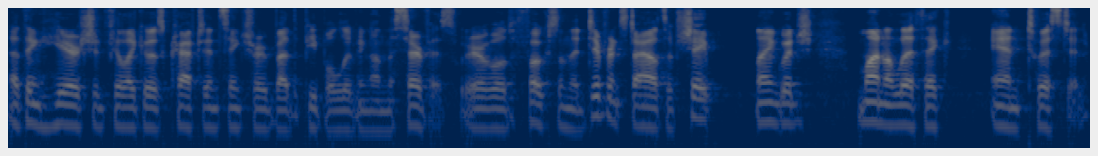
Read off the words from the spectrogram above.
Nothing here should feel like it was crafted in Sanctuary by the people living on the surface. We were able to focus on the different styles of shape, language, monolithic, and twisted.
